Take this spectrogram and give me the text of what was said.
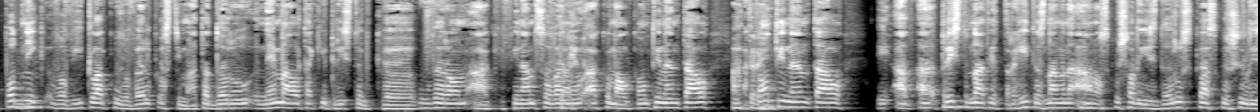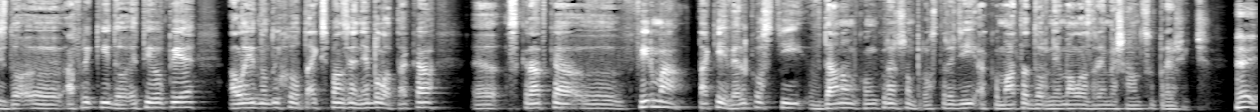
podnik vo výtlaku, vo veľkosti Matadoru nemal taký prístup k úverom a k financovaniu, tak. ako mal Continental. A, a Continental a, a prístup na tie trhy, to znamená, áno, skúšali ísť do Ruska, skúšali ísť do e, Afriky, do Etiópie, ale jednoducho tá expanzia nebola taká. E, skrátka, e, firma takej veľkosti v danom konkurenčnom prostredí ako Matador nemala zrejme šancu prežiť. Hej,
